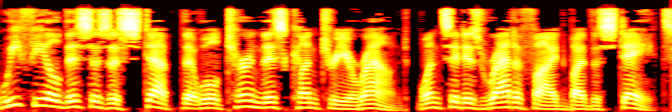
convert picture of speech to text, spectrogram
We feel this is a step that will turn this country around, once it is ratified by the states."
